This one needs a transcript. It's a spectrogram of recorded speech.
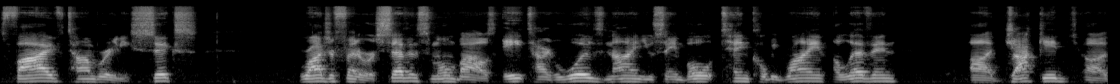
Five, Tom Brady. Six, Roger Federer. Seven, Simone Biles. Eight, Tiger Woods. Nine, Usain Bolt. Ten, Kobe Bryant. Eleven, uh, Jokic. Uh,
